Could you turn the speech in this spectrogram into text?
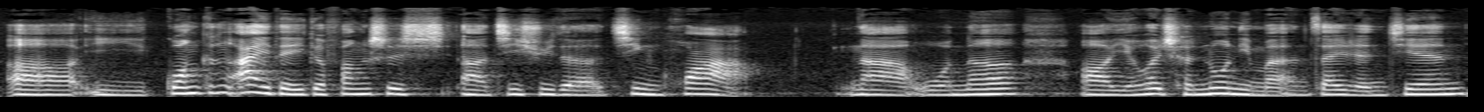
呃，以光跟爱的一个方式啊，继续的进化。那我呢，啊、也会承诺你们在人间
